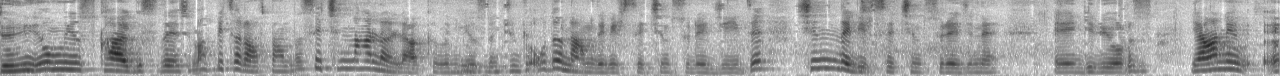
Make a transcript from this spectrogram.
dönüyor muyuz kaygısı da yaşamak bir taraftan da seçimlerle alakalı biliyorsun. Çünkü o dönemde bir seçim süreciydi. Şimdi de bir seçim sürecine e, giriyoruz. Yani e,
